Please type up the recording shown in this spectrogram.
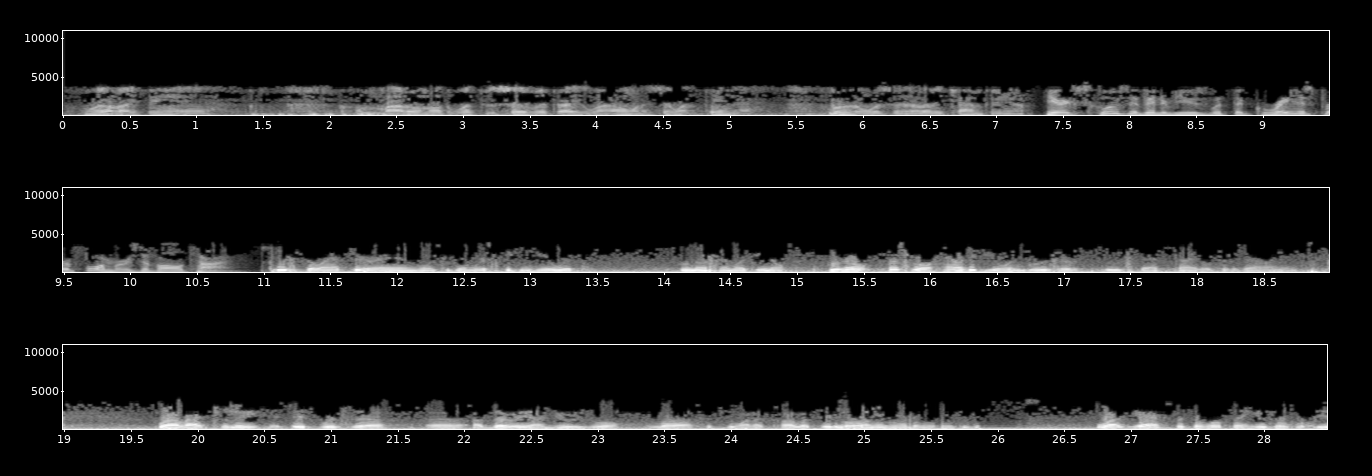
Well, I think uh, I don't know what to say, but I, I want to say one thing. Uh, Bruno was another champion. Hear exclusive interviews with the greatest performers of all time. We're still after, and once again, we're speaking here with Bruno Sammartino. Bruno, first of all, how did you and Bruiser lose that title to the Valiant? Well, actually, it was a, a, a very unusual loss, if you want to call it a Did loss. women have anything to do? Well, yes, but the whole thing is this: that the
